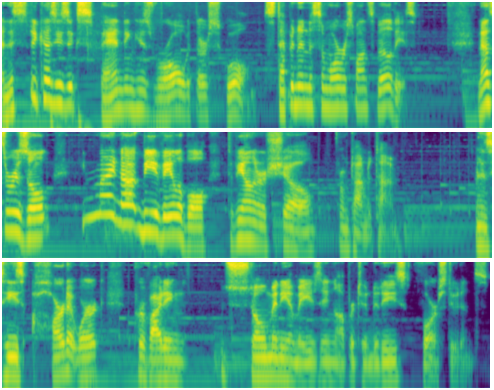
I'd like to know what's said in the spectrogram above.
And this is because he's expanding his role with our school, stepping into some more responsibilities. And as a result, he might not be available to be on our show from time to time, as he's hard at work providing so many amazing opportunities for students.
